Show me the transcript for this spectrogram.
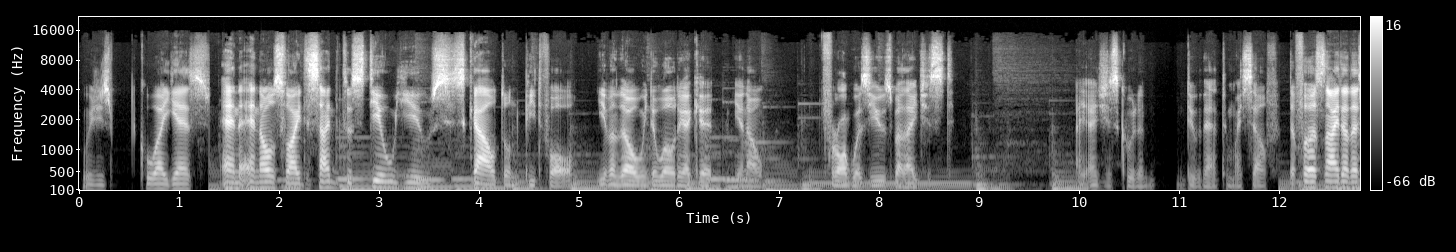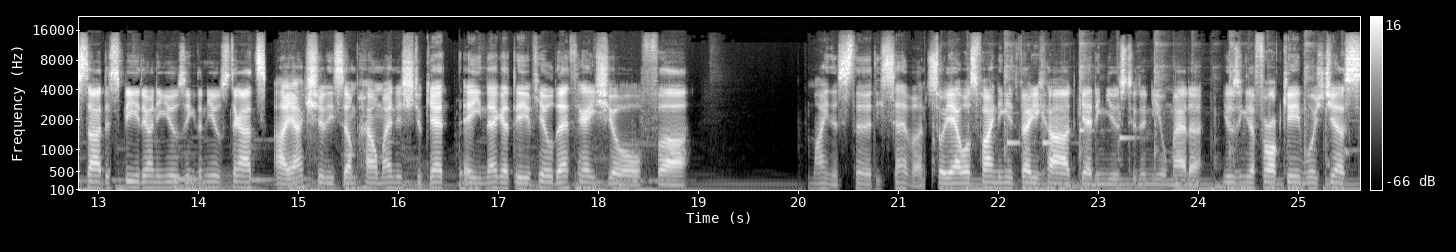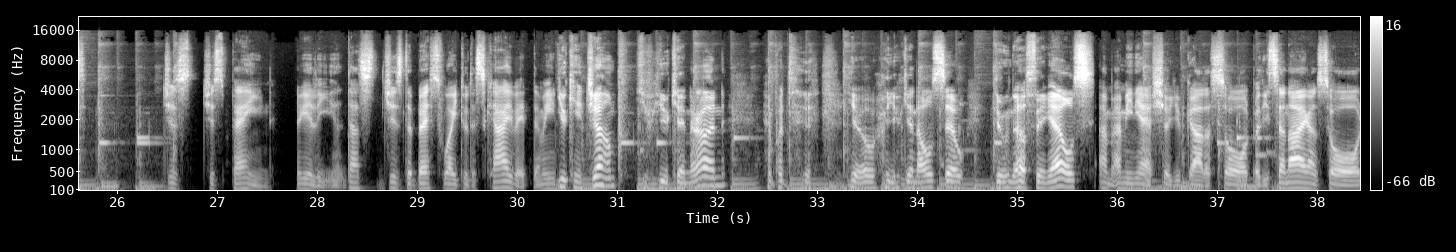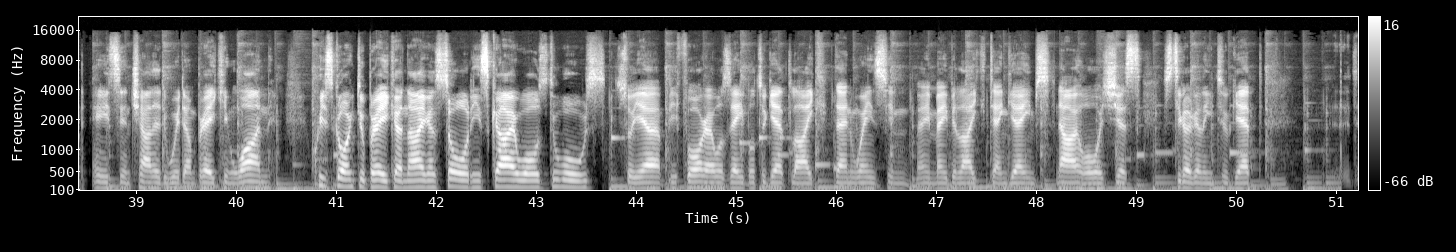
which is cool, I guess. And and also I decided to still use Scout on Pitfall, even though in the world I could, you know, Frog was used, but I just, I, I just couldn't do that to myself. The first night that I started speedrunning using the new strats, I actually somehow managed to get a negative kill death ratio of uh, minus 37. So yeah, I was finding it very hard getting used to the new meta. Using the frog kid was just, just, just pain. Really, that's just the best way to describe it. I mean, you can jump, you, you can run, but you know, you can also do nothing else. I, I mean, yeah, sure, you've got a sword, but it's an iron sword, and it's enchanted with Unbreaking 1. Who's going to break an iron sword in Skywars duels? So yeah, before I was able to get like 10 wins in maybe like 10 games, now I was just struggling to get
